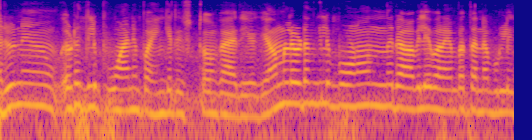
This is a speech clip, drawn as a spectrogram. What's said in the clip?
അരുണ് എവിടെയെങ്കിലും പോകാൻ ഭയങ്കര ഇഷ്ടവും കാര്യമൊക്കെ. നമ്മൾ എവിടെയെങ്കിലും പോകണമെന്ന് രാവിലെ പറയുമ്പോൾ തന്നെ പുള്ളി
